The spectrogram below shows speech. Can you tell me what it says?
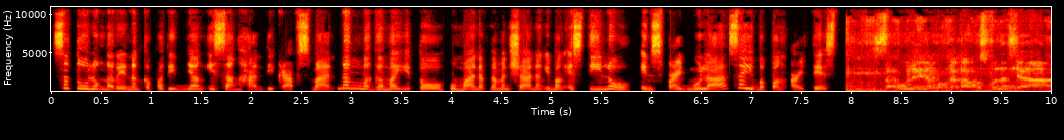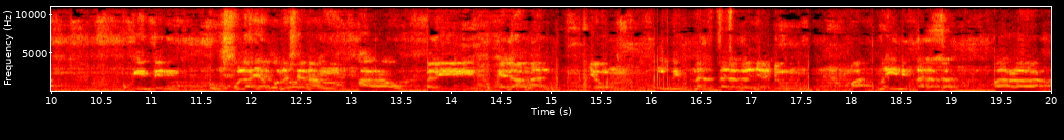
sa tulong na rin ng kapatid niyang isang handicraftsman. Nang magamay ito, humanap naman siya ng ibang estilo, inspired mula sa iba pang artist. sa kulay na pagkatapos ko na siya ukitin, kulayan ko na siya ng araw. Bali, kailangan yung init na talaga niya, yung ma- mainit talaga para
